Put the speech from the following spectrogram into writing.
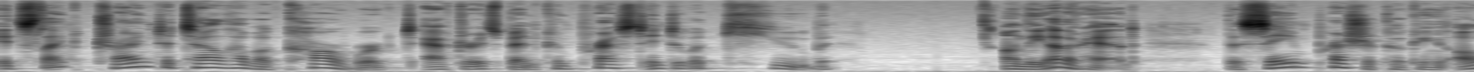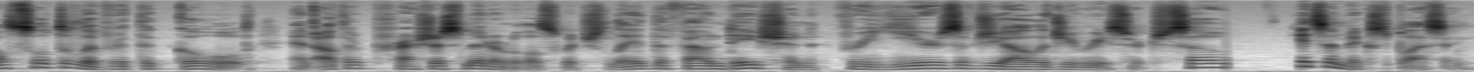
It's like trying to tell how a car worked after it's been compressed into a cube. On the other hand, the same pressure cooking also delivered the gold and other precious minerals which laid the foundation for years of geology research, so it's a mixed blessing.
